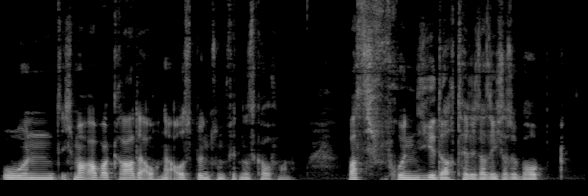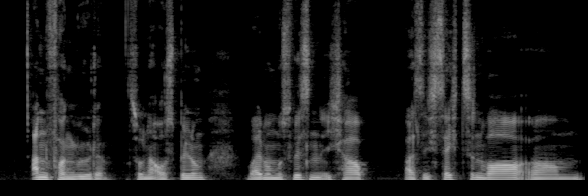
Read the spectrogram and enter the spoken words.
Und ich mache aber gerade auch eine Ausbildung zum Fitnesskaufmann. Was ich früher nie gedacht hätte, dass ich das überhaupt anfangen würde, so eine Ausbildung. Weil man muss wissen, ich habe, als ich 16 war ähm,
